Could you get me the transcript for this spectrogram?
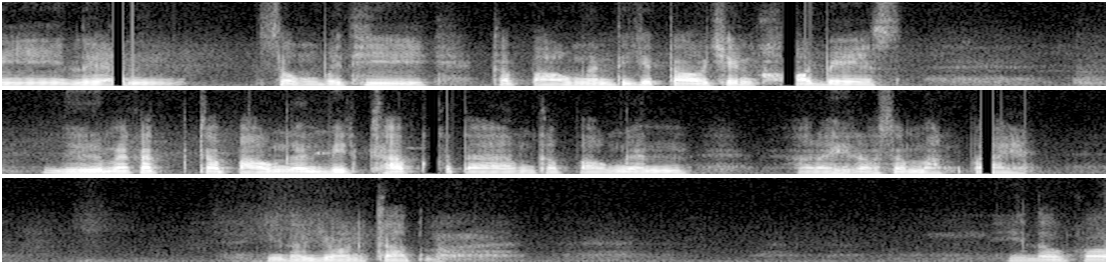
มีเหรียญส่งไปที่กระเป๋าเงินดิจิตอลเช่น Coinbase หรือแม้กระกระเป๋าเงินบิตครับก็ตามกระเป๋าเงินอะไรที่เราสมัครไป นี่เราย้อนกลับ นี่เราก็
